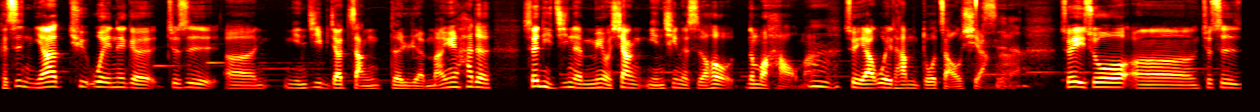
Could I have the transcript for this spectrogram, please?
可是你要去为那个就是呃年纪比较长的人嘛，因为他的身体机能没有像年轻的时候那么好嘛，嗯、所以要为他们多着想啊。所以说呃，就是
